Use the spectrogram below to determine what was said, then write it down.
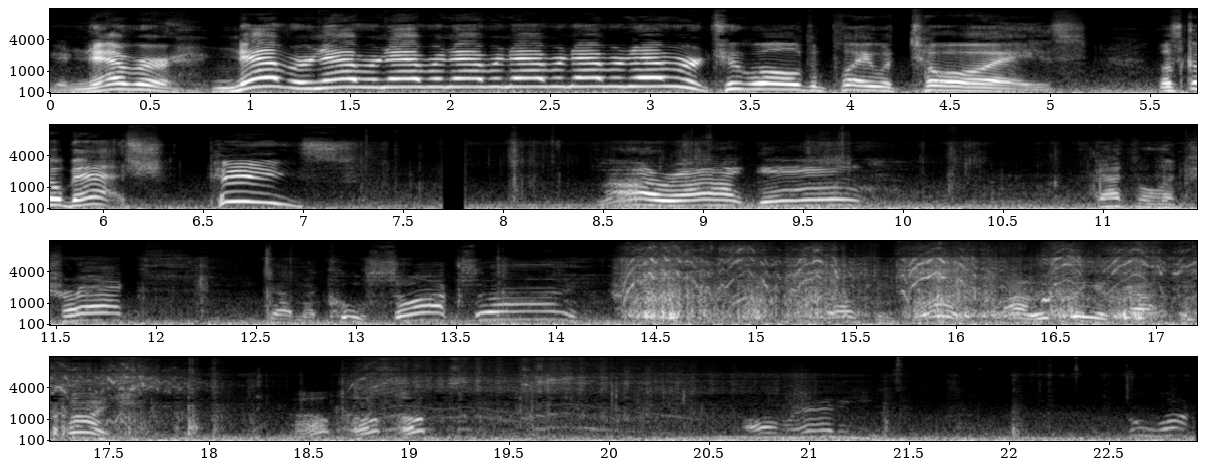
you're never, never, never, never, never, never, never, never too old to play with toys. Let's go bash. Peace. All right, gang. Got the LaTrax. Got my cool socks on. Got some fun. Wow, this thing has got some punch. Oh, oh, oh. Already. Go walk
